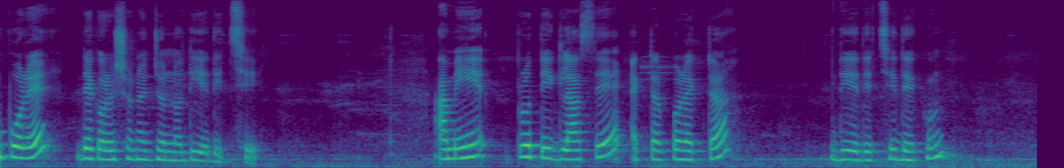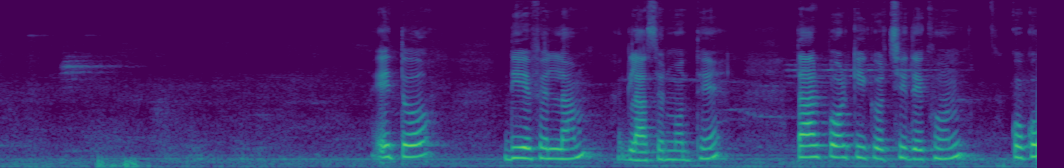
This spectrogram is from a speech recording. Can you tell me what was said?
উপরে ডেকোরেশনের জন্য দিয়ে দিচ্ছি। আমি প্রতি গ্লাসে একটার পর একটা দিয়ে দিচ্ছি, দেখুন। এই তো দিয়ে ফেললাম গ্লাসের মধ্যে। তারপর কি করছি, দেখুন কোকো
